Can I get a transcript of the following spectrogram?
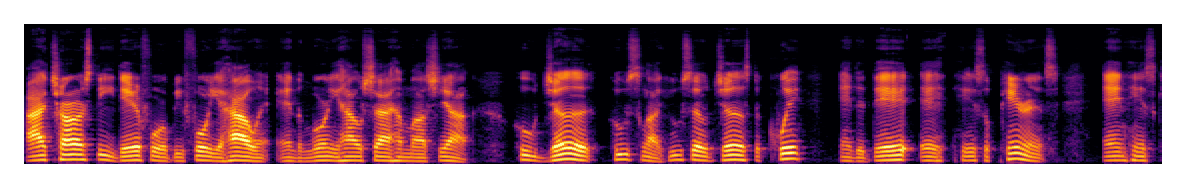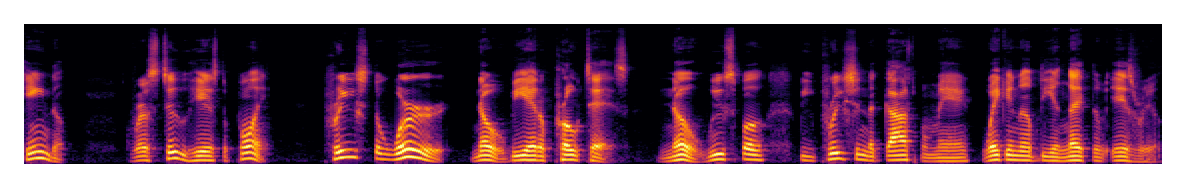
I charge thee therefore before Yahweh and the Lord Yahushua Hamashiach, who judge who shall judge the quick and the dead at his appearance and his kingdom. Verse 2, here's the point. Preach the word. No, be at a protest. No, we supposed to be preaching the gospel, man, waking up the elect of Israel.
